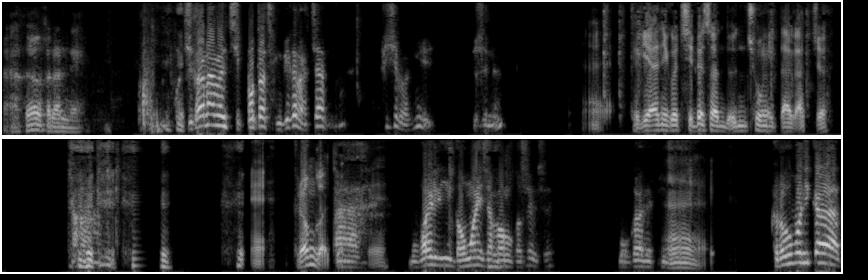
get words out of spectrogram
아, 그건 그렇네. 지간하면 집보다 장비가 낫지 않나? PC방이 요새는? 그게 아니고 집에서 눈총이 따갑죠. 아, 그런 거죠. 아. 예. 모바일이 너무 많이 잡아먹어서 요새. 뭐가 됐든. 아, 그러고 보니까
